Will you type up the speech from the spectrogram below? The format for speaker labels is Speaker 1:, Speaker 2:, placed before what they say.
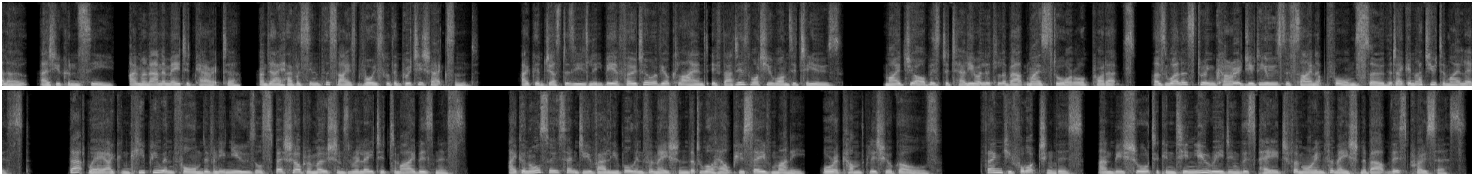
Speaker 1: Hello, as you can see, I'm an animated character, and I have a synthesized voice with a British accent. I could just as easily be a photo of your client if that is what you wanted to use. My job is to tell you a little about my store or products, as well as to encourage you to use the sign-up forms so that I can add you to my list. That way I can keep you informed of any news or special promotions related to my business. I can also send you valuable information that will help you save money, or accomplish your goals. Thank you for watching this, and be sure to continue reading this page for more information about this process.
